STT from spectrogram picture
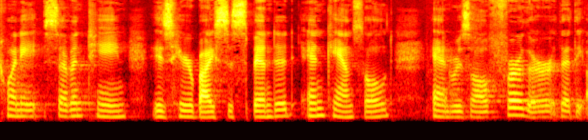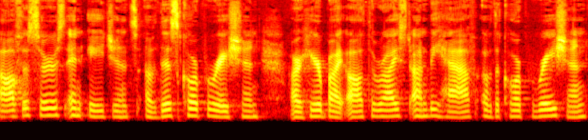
2017 is hereby suspended and canceled, and resolve further that the officers and agents of this corporation are hereby authorized on behalf of the corporation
